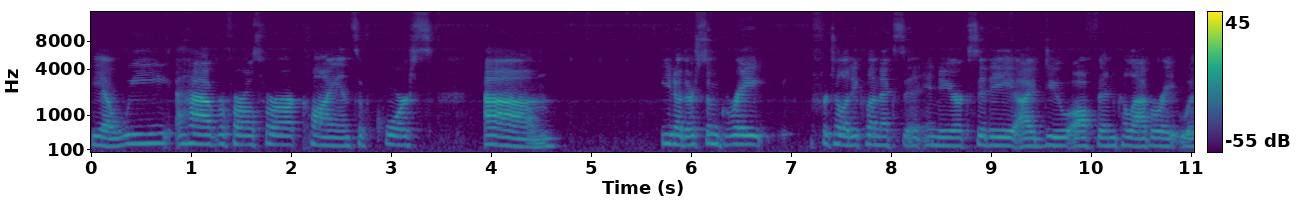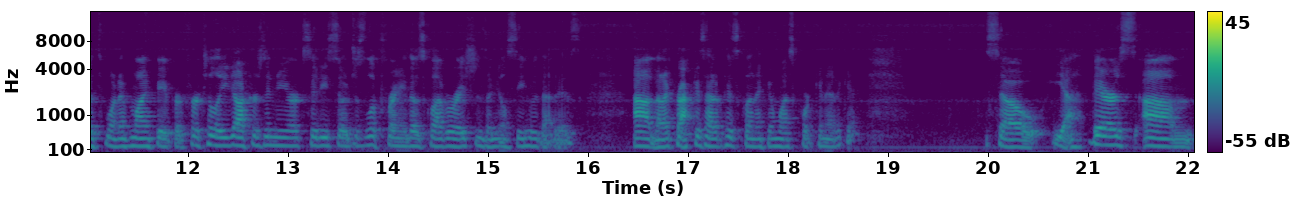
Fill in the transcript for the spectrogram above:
Yeah, we have referrals for our clients, of course. Um, you know, there's some great fertility clinics in, in, New York City. I do often collaborate with one of my favorite fertility doctors in New York City. So just look for any of those collaborations and you'll see who that is. Um, and I practice out of his clinic in Westport, Connecticut. So yeah, there's um,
